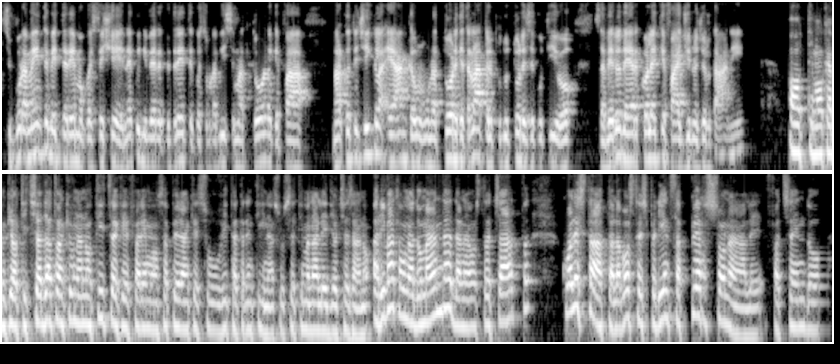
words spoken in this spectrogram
sicuramente metteremo queste scene, quindi vedrete questo bravissimo attore che fa Marco Tecicla e anche un, un, attore che tra l'altro è il produttore esecutivo, Saverio D'Ercole, che fa Gino Giordani. Ottimo Campiotti, ci ha dato anche una notizia che faremo sapere anche su Vita Trentina, sul settimanale diocesano. Arrivata una domanda dalla nostra chat, qual è stata la vostra esperienza personale facendo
